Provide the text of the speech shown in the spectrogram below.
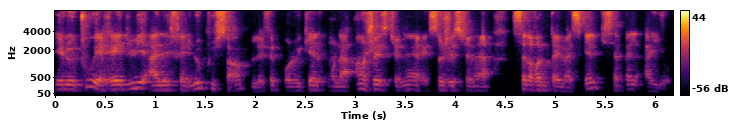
et le tout est réduit à l'effet le plus simple, l'effet pour lequel on a un gestionnaire, et ce gestionnaire, c'est le runtime Haskell, qui s'appelle IO.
